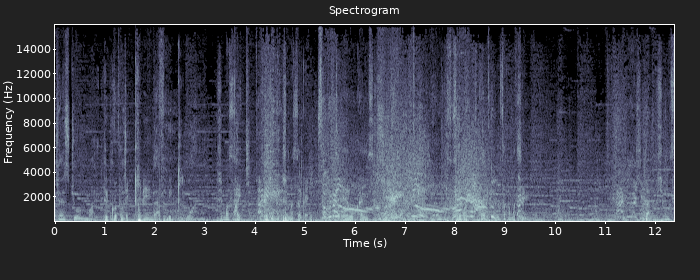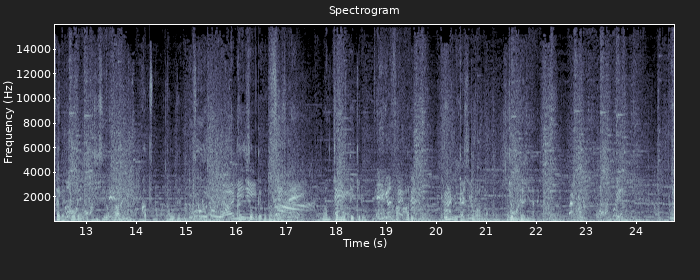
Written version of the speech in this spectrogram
Test your might. ということで記念すべき.週末大会最近の週末大会に。エロ回戦は大阪町さあ週末大会当然実力があるのに勝つのが当然なんですけど大勝負ということでワンチャン持っていける、まあ、ある意味運みたいなところも非常に大事になってきます。今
